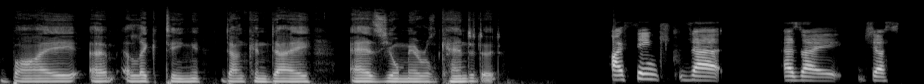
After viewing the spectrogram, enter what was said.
by um, electing Duncan Day as your mayoral candidate? I think that, as I just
